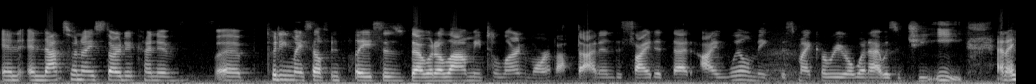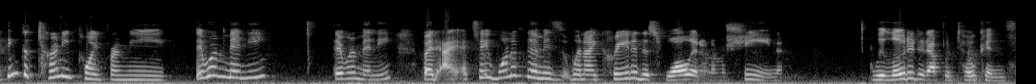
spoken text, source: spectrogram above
and and that's when I started kind of uh, putting myself in places that would allow me to learn more about that and decided that I will make this my career when I was a GE. And I think the turning point for me there were many. There were many, but I, would say one of them is when I created this wallet on a machine. We loaded it up with tokens,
